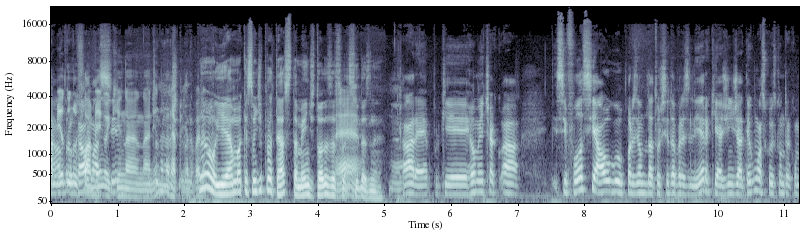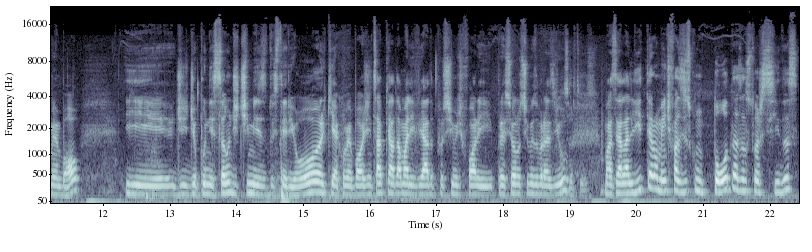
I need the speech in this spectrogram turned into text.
final, medo no Flamengo aqui na, na arena, vale a pena. vale Vale a Não, e é uma questão de protesto também de todas as É. torcidas, né? É. Cara, é, porque realmente a, a- se fosse algo, por exemplo, da torcida brasileira, que a gente já tem algumas coisas contra a Comembol, e de, de punição de times do exterior, que é a Comebol, a gente sabe que ela dá uma aliviada para os times de fora e pressiona os times do Brasil, Com certeza. mas ela literalmente faz isso com todas as torcidas.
